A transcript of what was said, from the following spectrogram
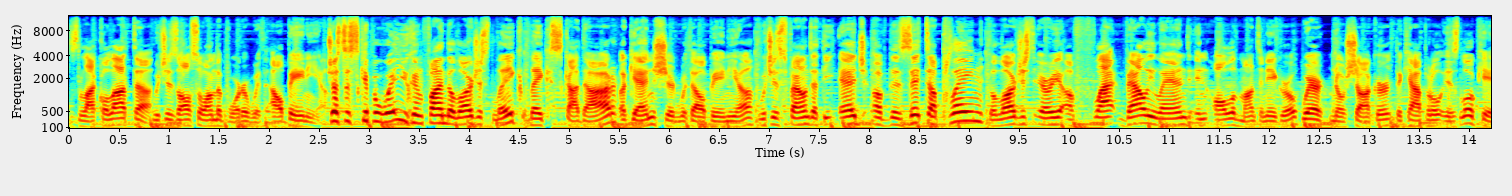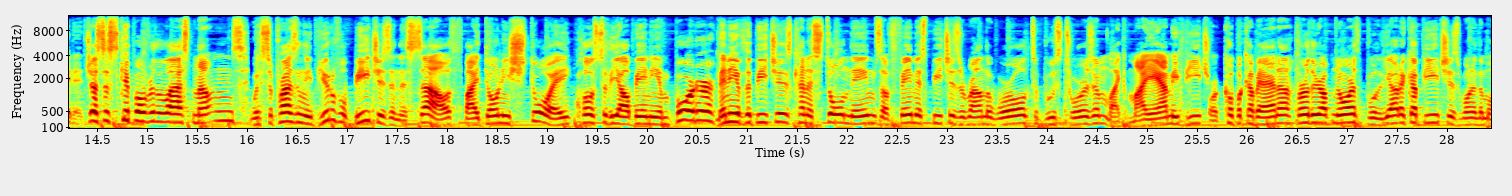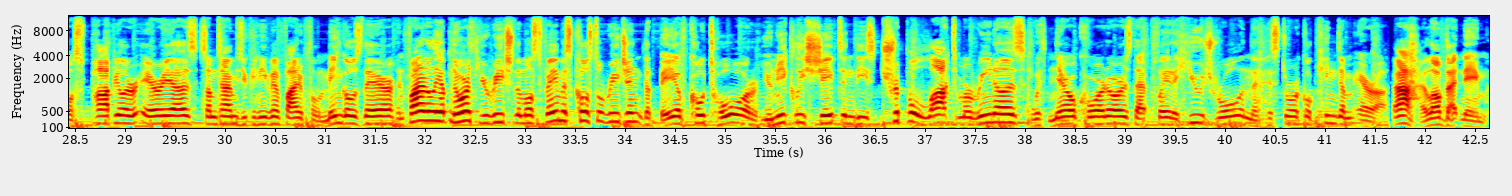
Zla Kolata, which is also on the border with Albania. Just to skip away, you can find the largest lake, Lake Skadar, again shared with Albania, which is found at the edge of the Zeta Plain, the largest area of flat valley land in all of Montenegro, where, no shocker, the capital is located. Just to skip over the last mountains, with surprisingly beautiful beaches in the south, by Donji Štoj, close to the Albanian border, many of the beaches kind of stole names of famous beaches around the world to boost tourism, like Miami Beach or Copacabana. Further up north, Buljarica Beach is one of the most popular areas. Sometimes you can even find flamingos there. And finally up north, you reach the most famous coastal region, the Bay of Kotor, uniquely shaped in these triple locked marinas with narrow corridors that played a huge role in the historical kingdom era. Ah, I love that name,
